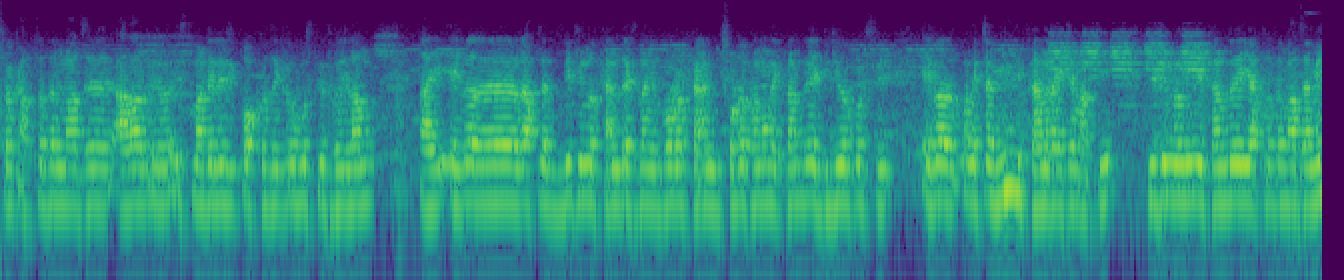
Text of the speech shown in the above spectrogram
দর্শক, আপনাদের মাঝে আবার স্মার্ট এলইডির পক্ষ থেকে উপস্থিত হইলাম। তাই এবার আপনার বিভিন্ন ফ্যান দেখছেন, আমি বড় ফ্যান ছোট ফ্যান অনেক ফ্যান দিয়ে ভিডিও করছি। এবার অনেকটা মিনি ফ্যানের আইটেম আছি বিভিন্ন মিনি ফ্যান দিয়েই আপনাদের মাঝে আমি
